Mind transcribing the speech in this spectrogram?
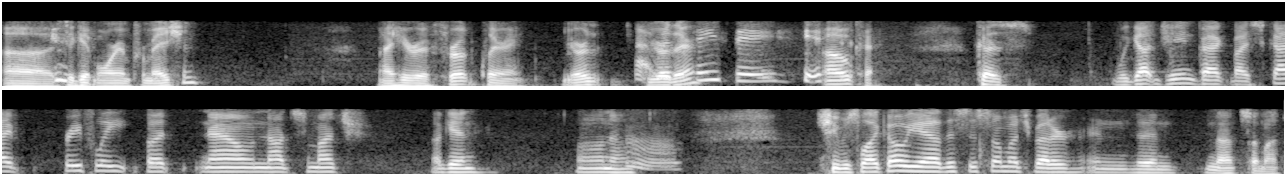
uh, to get more information. I hear a throat clearing. You're you're there. Oh, okay. Because we got Jean back by Skype briefly, but now not so much. Again. Oh no. Aw. She was like, "Oh yeah, this is so much better," and then not so much.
